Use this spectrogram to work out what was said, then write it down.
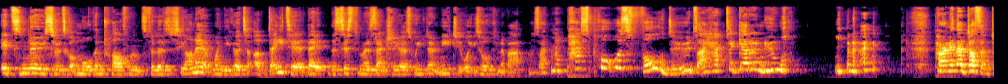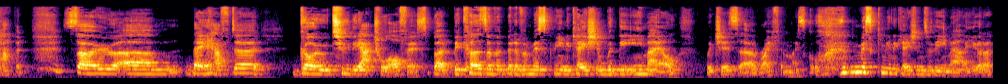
it's new, so it's got more than 12 months validity on it. When you go to update it, they, the system essentially goes, well, you don't need to, what are you talking about? I was like, my passport was full, dudes. I had to get a new one, you know? Apparently that doesn't happen. So um, they have to go to the actual office. But because of a bit of a miscommunication with the email, which is uh, rife in my school, miscommunications with email, you gotta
